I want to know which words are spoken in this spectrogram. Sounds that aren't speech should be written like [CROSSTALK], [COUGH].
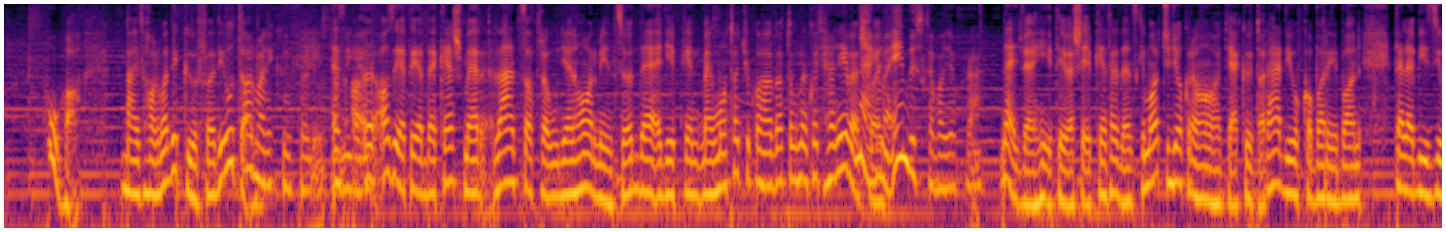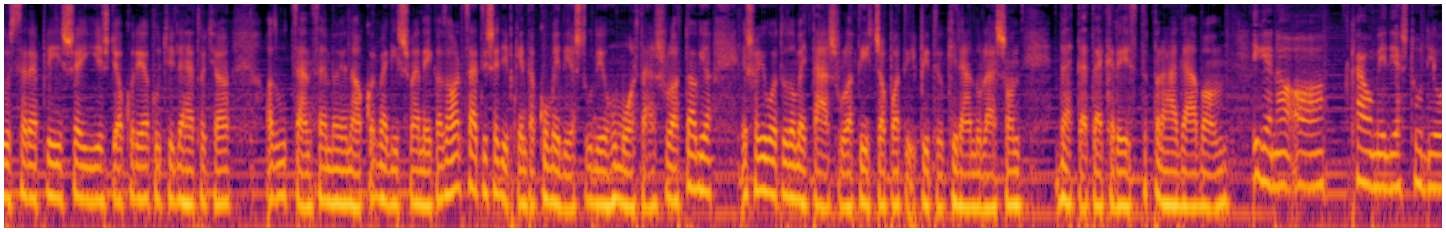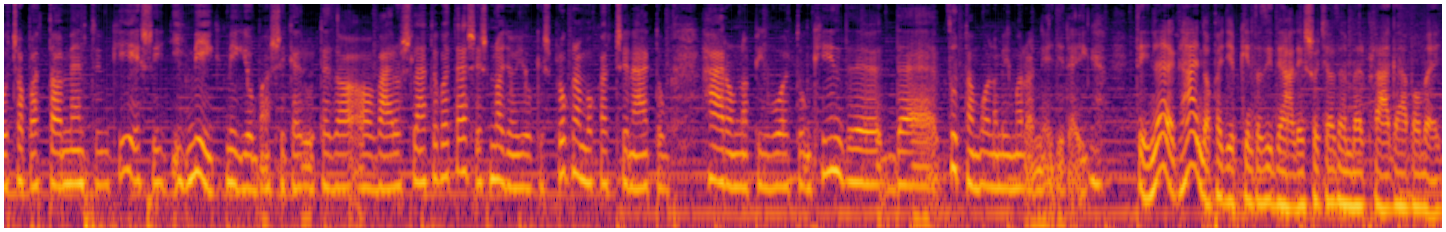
Húha, már harmadik külföldi utam? Harmadik külföldi utam, Ez igen. azért érdekes, mert látszatra ugyan 35, de egyébként megmondhatjuk a hallgatóknak, hogy hány éves Meg, vagy? én büszke vagyok rá. 47 éves egyébként Redenszki Marcsi, gyakran hallhatják őt a rádiókabaréban, televíziós szereplései is gyakoriak, úgyhogy lehet, hogyha az utcán szembe jönne, akkor megismernék az arcát, és egyébként a Komédia Stúdió humortársulat tagja, és ha jól tudom, egy társulati csapatépítő kiránduláson vettetek részt Prágában. Igen, a, a K.O. Média stúdió csapattal mentünk ki, és így, így még, még jobban sikerült ez a, a városlátogatás, és nagyon jó kis programokat csináltunk. Három napig voltunk kint, de, de tudtam volna még maradni egy ideig. Tényleg? Hány nap egyébként az ideális, hogyha az ember Prágába megy?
